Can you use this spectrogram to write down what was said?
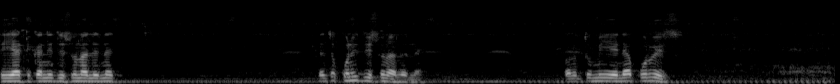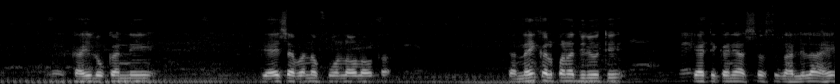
ते या ठिकाणी दिसून आले नाहीत. त्यांचं कोणीच दिसून आलं नाही. परंतु मी येण्यापूर्वीच काही लोकांनी पी आय साहेबांना फोन लावला होता. त्यांनाही कल्पना दिली होती त्या ठिकाणी असं असं झालेलं आहे.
